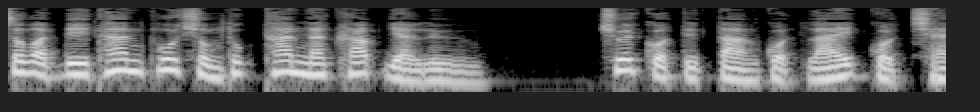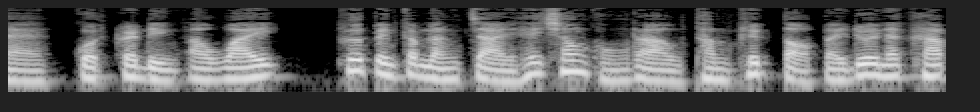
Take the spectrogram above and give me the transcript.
สวัสดีท่านผู้ชมทุกท่านนะครับ อย่าลืม ช่วยกดติดตามกดไลค์กดแชร์ กดกระดิ่งเอาไว้ เพื่อเป็นกำลังใจให้ช่องของเราทำคลิปต่อไปด้วยนะครับ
